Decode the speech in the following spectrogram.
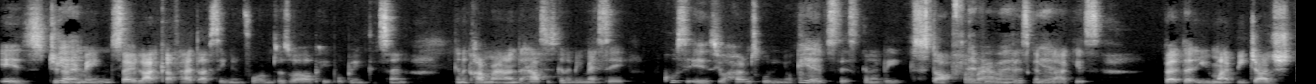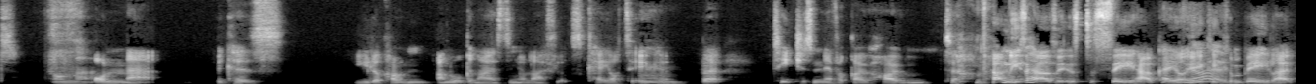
is. Do you know what I mean? So like I've had I've seen in forums as well, people being concerned, going to come around, the house is going to be messy. Of course it is. You're homeschooling your Yeah. kids. There's going to be stuff around. Everywhere, There's going to yeah. like it's, but that you might be judged On that. on that because you look un- unorganized and your life looks chaotic. Mm. But teachers never go home to families' houses to see how chaotic No. it can be. Like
